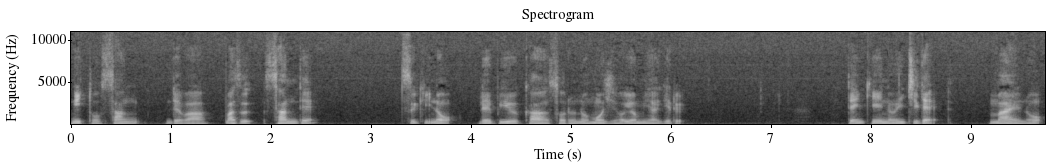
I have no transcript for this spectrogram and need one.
2と3ではまず3で次のレビューカーソルの文字を読み上げる。点キーの1で前の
